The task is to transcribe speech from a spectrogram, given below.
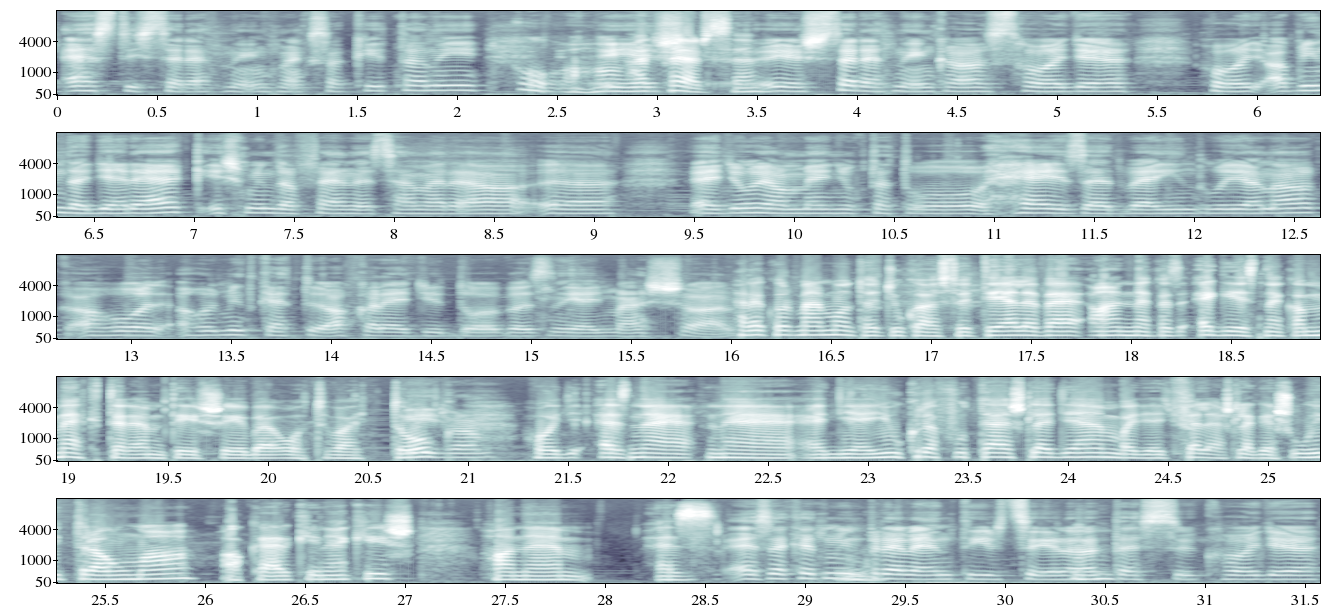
Ezt is szeretnénk megszakítani. Ó, aha, és, hát persze. És szeretnénk azt, hogy, hogy a, mind a gyerek és mind a felnőtt számára egy olyan megnyugtató helyzetbe induljanak, ahol, ahol mindkettő akar együtt dolgozni egymással. Hát akkor már mondhatjuk azt, hogy ti eleve annak az egésznek a meg megteremtésébe ott vagytok, Így van. hogy ez ne, ne egy ilyen lyukrafutás legyen, vagy egy felesleges új trauma, akárkinek is, hanem ez Ezeket mind preventív célra tesszük, hogy, ö,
